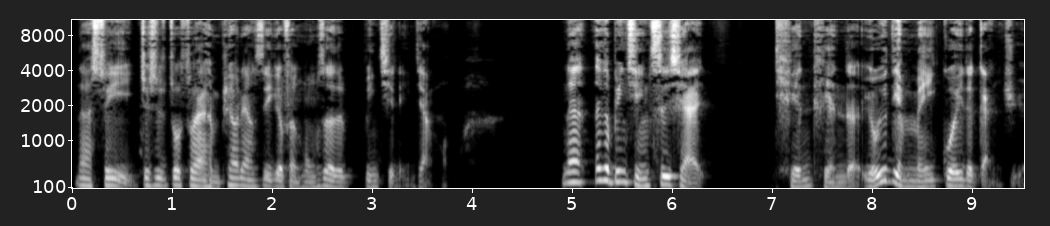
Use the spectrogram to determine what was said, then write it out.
那所以就是做出来很漂亮，是一个粉红色的冰淇淋这样齁。那那个冰淇淋吃起来甜甜的，有一点玫瑰的感觉。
